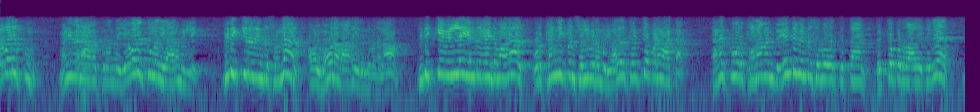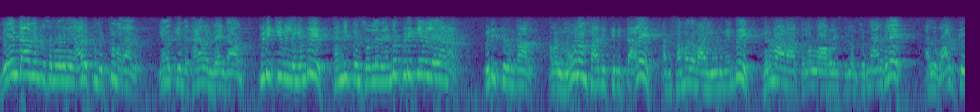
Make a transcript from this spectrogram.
எவருக்கும் மனிதனாக பிறந்த எவருக்கும் அதிகாரம் இல்லை. பிடிக்கிறது என்று சொன்னால் அவள் மௌனமாக இருந்து விடலாம். பிடிக்கவில்லை என்று வேண்டுமானால் ஒரு கன்னிப்பெண் சொல்லிவிட முடியும். அதற்கு வெட்கப்பட மாட்டார் தனக்கு ஒரு கணவன் வேண்டும் என்று சொல்வதற்குத்தான் வெட்கப்படுவாளே தவிர வேண்டாம் என்று சொல்வதில் யாருக்கும் வெட்கம் வராது. எனக்கு இந்த கணவன் வேண்டாம். பிடிக்கவில்லை என்று கன்னிப்பெண் சொல்ல வேண்டும். பிடிக்கவில்லையானால் பிடித்திருந்தால் அவள் மௌனம் சாதித்து விட்டாலே அது சம்மதமாகிவிடும் என்று பெருமானார் ஸல்லல்லாஹு செல்லம் சொன்னார்களே. அது வாழ்க்கை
